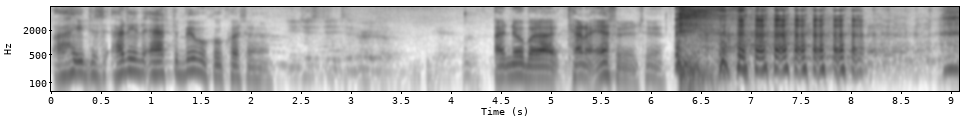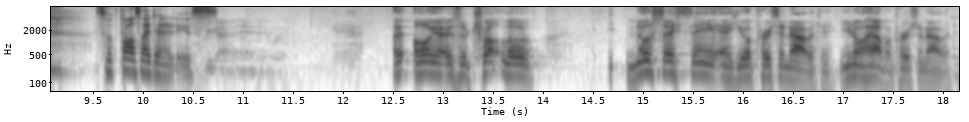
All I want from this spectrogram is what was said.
I hate this. I didn't ask the biblical question. Huh? You just did to her though. I know, but I kind of answered it too. So false identities. Uh, oh yeah, it's a truckload. No such thing as your personality. You don't have a personality.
